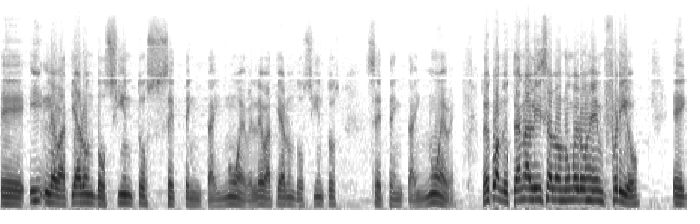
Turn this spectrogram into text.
eh, y le batearon 279, le batearon 279. Entonces, cuando usted analiza los números en frío, eh,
